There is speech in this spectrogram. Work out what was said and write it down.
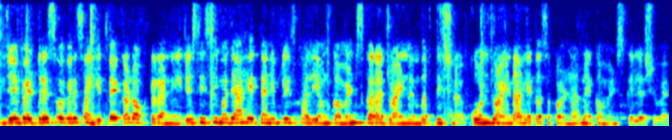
जे बेडरेस वगैरे सांगितलंय का डॉक्टरांनी? जे सी सी मध्ये आहेत त्यांनी प्लीज खाली येऊन कमेंट्स करा. जॉईंट मेंबर दिसणार कोण जॉईंट आहेत असं कळणार नाही कमेंट्स केल्याशिवाय.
